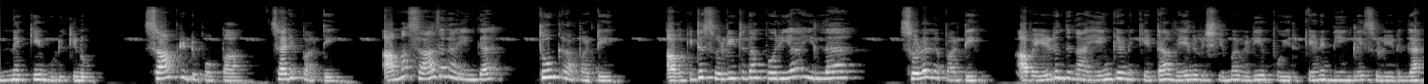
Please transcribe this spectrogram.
இன்னைக்கே முடிக்கணும். சாப்பிட்டுட்டு போப்பா. சரி பாட்டி. ஆமா சாதனா எங்க? தூங்குறா பாட்டி. அவகிட்ட சொல்லிட்டு தான் போறியா இல்ல? சொல்லல பாட்டி. அவ எழுந்து நான் எங்கன்னு கேட்டா வேலை விஷயமா வெளியே போயிருக்கேன்னு நீங்களே சொல்லிடுங்க.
